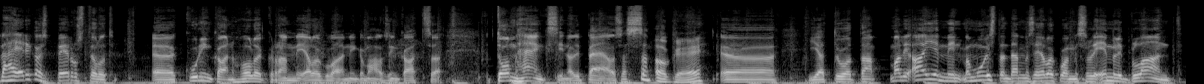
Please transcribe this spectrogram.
vähän erikoiset perustelut Kuninkaan hologrammi elokuvalle, minkä mä halusin katsoa. Tom Hanksin oli pääosassa. Okei. Okay. Öö, ja tuota, mä olin aiemmin, mä muistan tämmöisen elokuvan, missä oli Emily Blunt,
